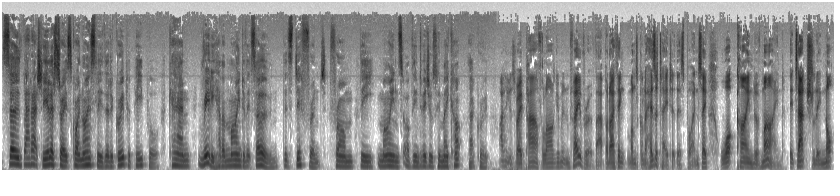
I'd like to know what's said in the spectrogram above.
So that actually illustrates quite nicely that a group of people can really have a mind of its own that's different from the minds of the individuals who make up that group. I think it's a very powerful argument in favour of that, but I think one's got to hesitate at this point and say, what kind of mind? It's actually not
